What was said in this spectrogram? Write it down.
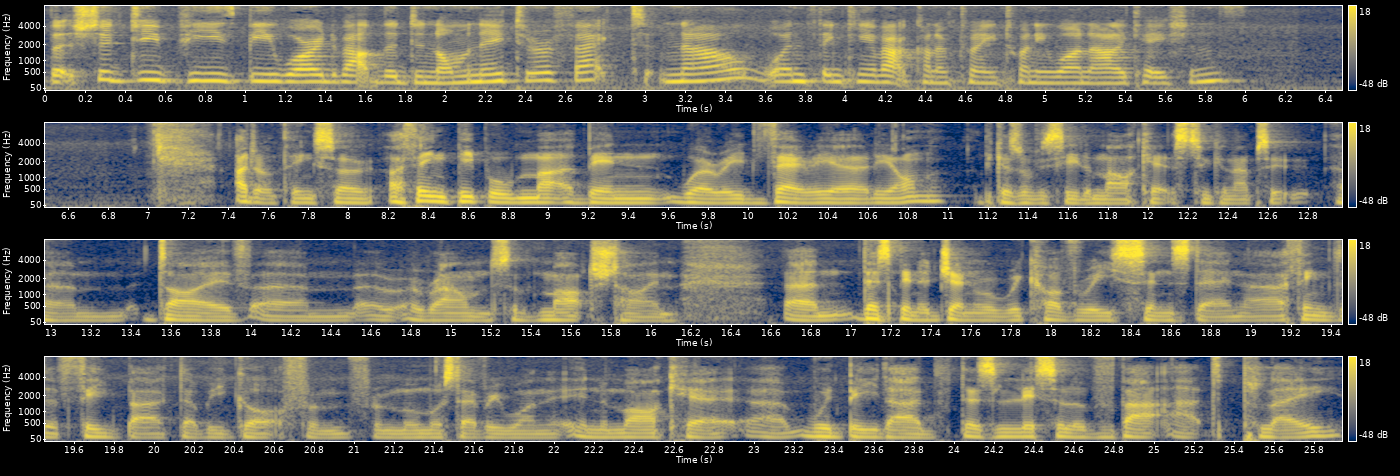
But should GPs be worried about the denominator effect now when thinking about kind of 2021 allocations? I don't think so. I think people might have been worried very early on because obviously the markets took an absolute um, dive um, around sort of March time. Um, there's been a general recovery since then. I think the feedback that we got from from almost everyone in the market uh, would be that there's little of that at play.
